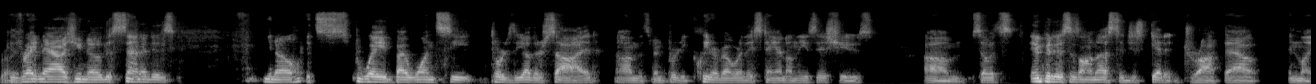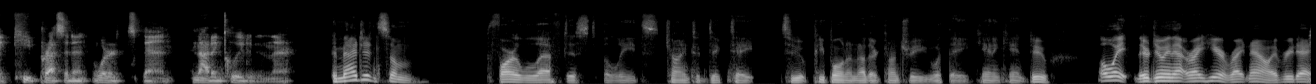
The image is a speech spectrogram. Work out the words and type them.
Because right. right now, as you know, the Senate is, you know, it's swayed by one seat towards the other side. Um, it's been pretty clear about where they stand on these issues. Um, so it's impetus is on us to just get it dropped out and like keep precedent where it's been and not included in there. Imagine some far leftist elites trying to dictate to people in another country what they can and can't do. Oh wait, they're doing that right here, right now, every day.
